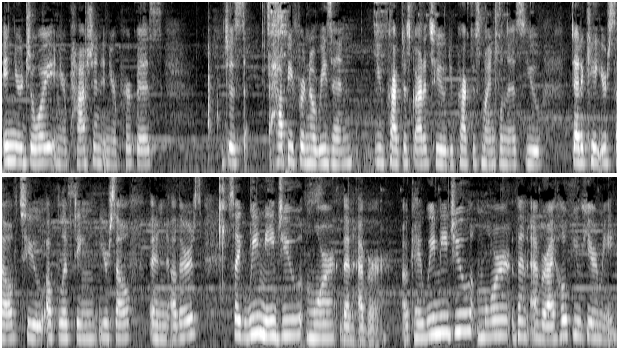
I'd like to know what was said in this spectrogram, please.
in your joy, in your passion, in your purpose, just happy for no reason, you practice gratitude, you practice mindfulness, you dedicate yourself to uplifting yourself and others. It's like we need you more than ever. Okay? We need you more than ever. I hope you hear me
